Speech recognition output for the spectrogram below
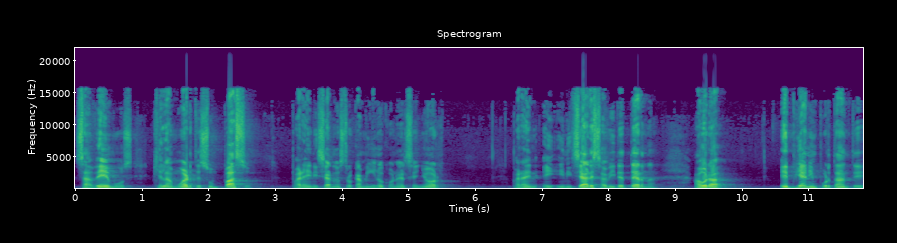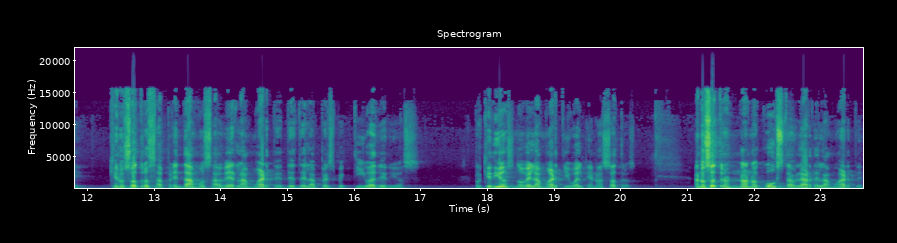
sabemos que la muerte es un paso para iniciar nuestro camino con el Señor, para e, iniciar esa vida eterna. Ahora, es bien importante que nosotros aprendamos a ver la muerte desde la perspectiva de Dios, porque Dios no ve la muerte igual que nosotros. A nosotros no nos gusta hablar de la muerte,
